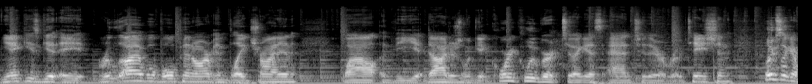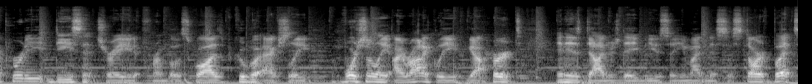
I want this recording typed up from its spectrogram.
Yankees get a reliable bullpen arm in Blake Treinen, while the Dodgers will get Corey Kluber to, I guess, add to their rotation. Looks like a pretty decent trade from both squads. Kluber actually Unfortunately, ironically, got hurt in his Dodgers debut, so he might miss a start, but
